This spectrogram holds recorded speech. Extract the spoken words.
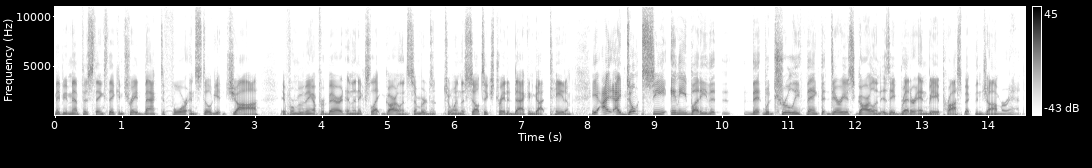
Maybe Memphis thinks they can trade back to four and still get Ja if we're moving up for Barrett and the Knicks like Garland, similar to when the Celtics traded back and got Tatum. Yeah, I, I don't see anybody that that would truly think that Darius Garland is a better NBA prospect than Ja Morant.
